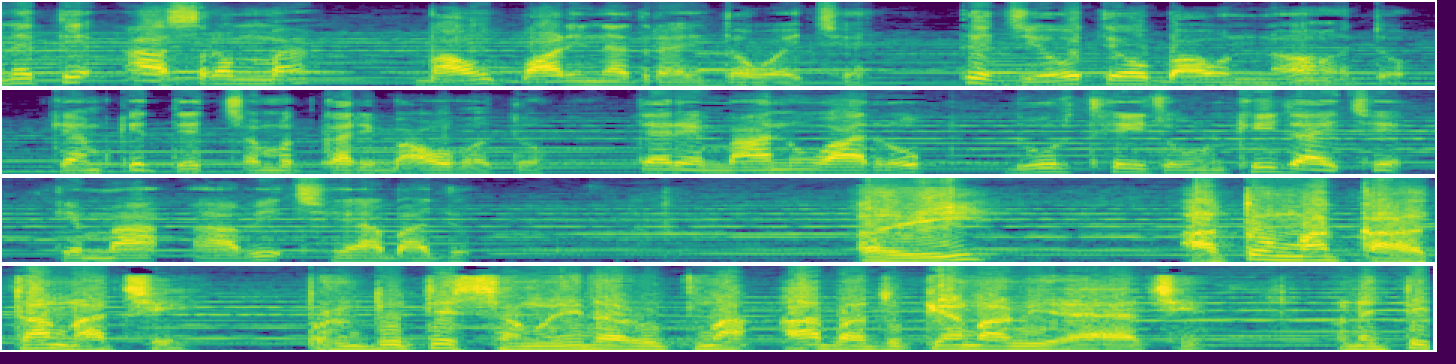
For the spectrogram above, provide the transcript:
અને તે આશ્રમમાં બાવ પાડીને જ રહેતો હોય છે. તે જેવો તેવો બાવ ન હતો, કેમ કે તે ચમત્કારી બાવ હતો. ત્યારે માનું આ રૂપ દૂરથી જ ઓળખી જાય છે કે માં આવે છે આ બાજુ. અરે, આ તો માં કાળતામાં છે, પરંતુ તે સમયના રૂપમાં આ બાજુ કેમ આવી રહ્યા છે? અને તે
